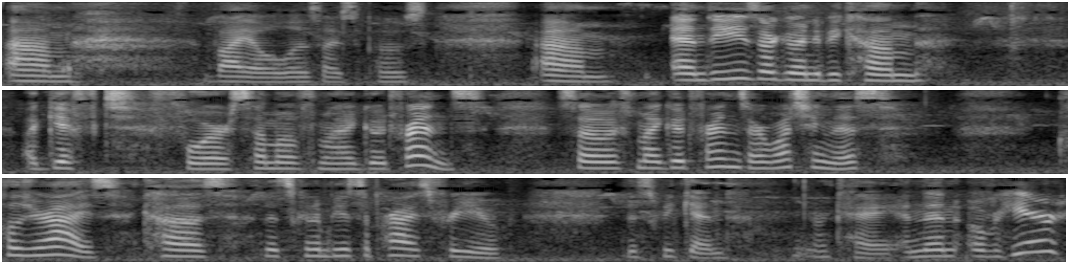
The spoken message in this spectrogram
um, violas, I suppose. Um, and these are going to become a gift for some of my good friends. So if my good friends are watching this, close your eyes because it's going to be a surprise for you this weekend. Okay, and then over here,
